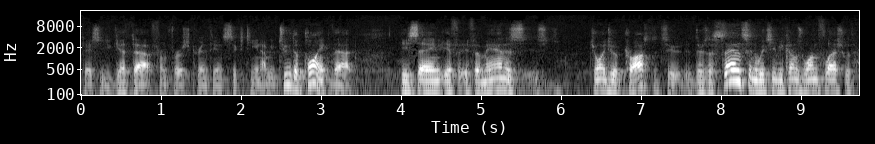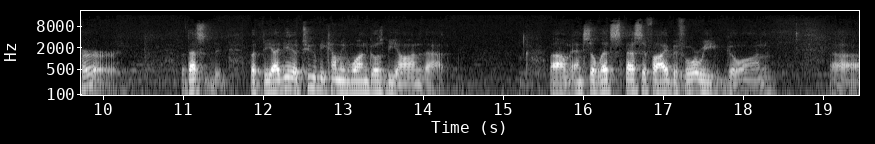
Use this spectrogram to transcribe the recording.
Okay, so you get that from 1 Corinthians 16. I mean, to the point that he's saying if, if a man is, is joined to a prostitute, there's a sense in which he becomes one flesh with her. But that's but the idea of two becoming one goes beyond that. Um, and so let's specify before we go on, uh,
